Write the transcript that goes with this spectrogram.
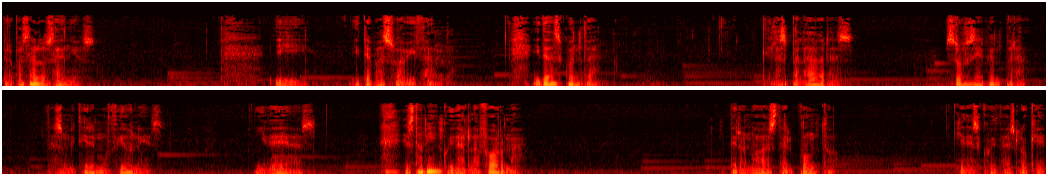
Pero pasan los años y, y te vas suavizando. Y te das cuenta que las palabras solo sirven para transmitir emociones, ideas. Está bien cuidar la forma, pero no hasta el punto que descuidas lo que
